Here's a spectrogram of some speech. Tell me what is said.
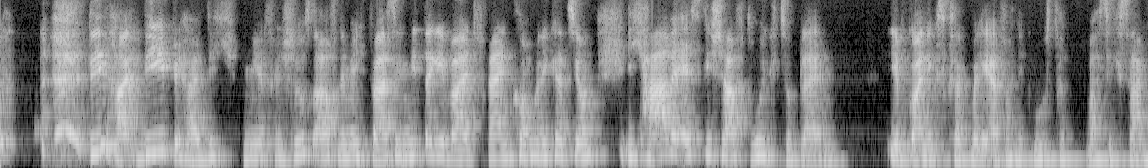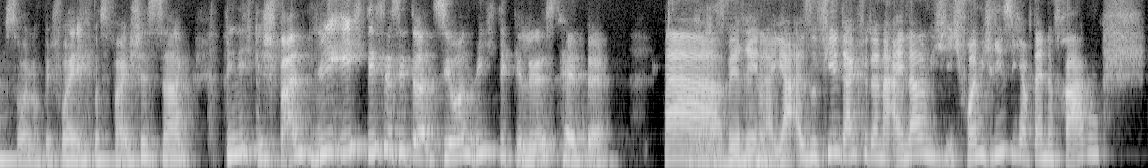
Die, die, behalte ich mir für Schluss auf, nämlich quasi mit der gewaltfreien Kommunikation. Ich habe es geschafft, ruhig zu bleiben. Ich habe gar nichts gesagt, weil ich einfach nicht gewusst habe, was ich sagen soll. Und bevor ich etwas Falsches sage, bin ich gespannt, wie ich diese Situation richtig gelöst hätte. Ah, Verena, ja, also vielen Dank für deine Einladung. Ich, ich freue mich riesig auf deine Fragen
